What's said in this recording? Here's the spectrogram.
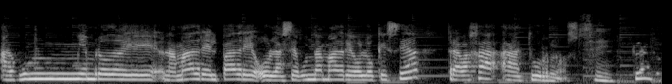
algún miembro de la madre, el padre o la segunda madre o lo que sea, trabaja a turnos. Sí. Claro.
